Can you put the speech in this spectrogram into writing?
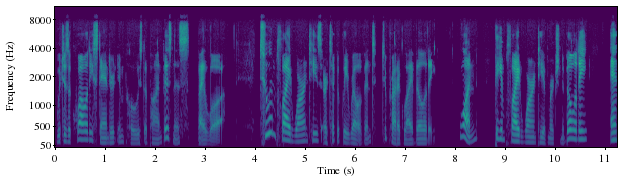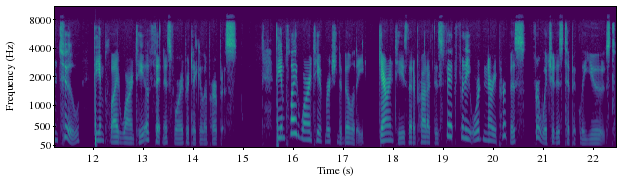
which is a quality standard imposed upon business by law. Two implied warranties are typically relevant to product liability. One, the implied warranty of merchantability, and two, the implied warranty of fitness for a particular purpose. The implied warranty of merchantability guarantees that a product is fit for the ordinary purpose for which it is typically used.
